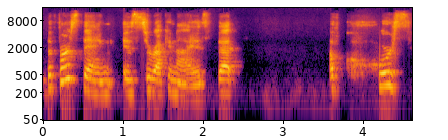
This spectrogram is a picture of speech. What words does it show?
the first thing is to recognize that, of course,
